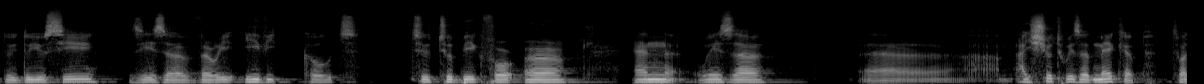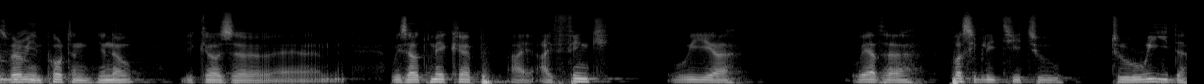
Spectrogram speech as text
do, do you see this uh, very heavy coat, too too big for her, and with uh, uh, I shoot with a makeup it was mm-hmm. very important, you know, because uh, um, without makeup, I, I think we uh, we have the possibility to to read uh,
